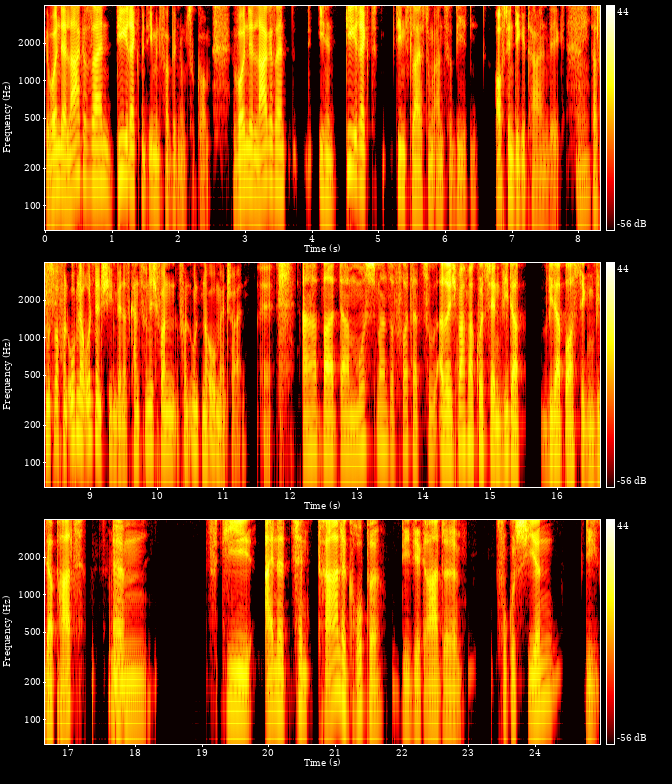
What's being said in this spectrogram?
Wir wollen in der Lage sein, direkt mit ihm in Verbindung zu kommen. Wir wollen in der Lage sein, ihnen direkt Dienstleistungen anzubieten. Auf den digitalen Weg. Mhm. Das muss aber von oben nach unten entschieden werden. Das kannst du nicht von, von unten nach oben entscheiden. Äh, aber da muss man sofort dazu, also ich mach mal kurz den wieder, widerborstigen Widerpart. Mhm. Ähm, die eine zentrale Gruppe, die wir gerade fokussieren, die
